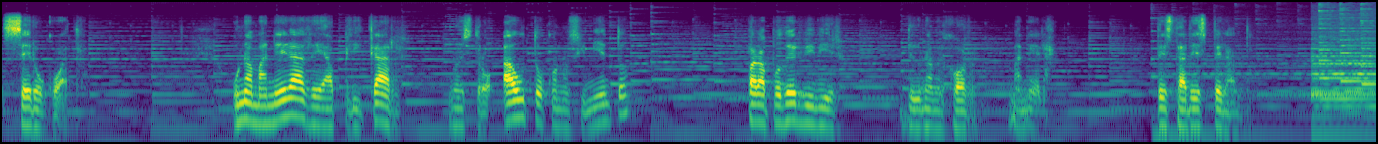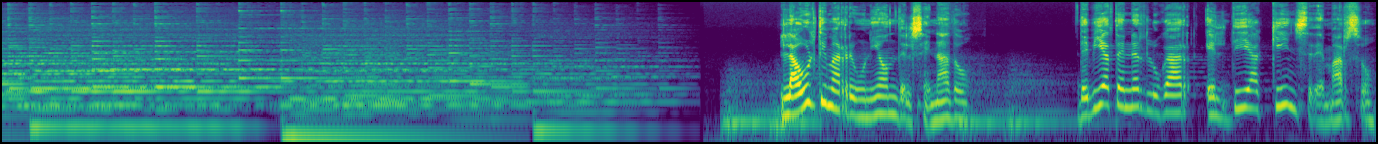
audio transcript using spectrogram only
04. Una manera de aplicar nuestro autoconocimiento para poder vivir de una mejor manera. Te estaré esperando. La última reunión del Senado debía tener lugar el día 15 de marzo,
